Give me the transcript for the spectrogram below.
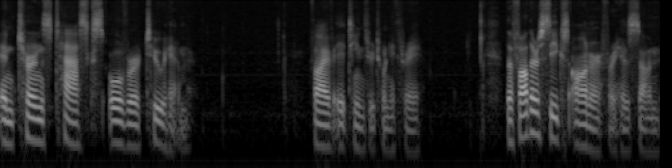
and turns tasks over to him. 5 18 through 23. The Father seeks honor for his Son.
